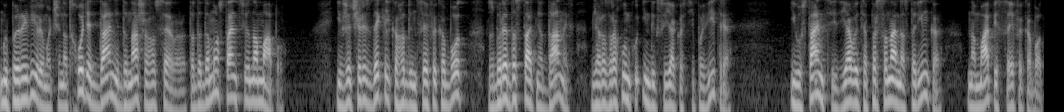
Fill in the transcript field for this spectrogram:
ми перевіримо, чи надходять дані до нашого сервера та додамо станцію на мапу. І вже через декілька годин SafeEcoBot збере достатньо даних для розрахунку індексу якості повітря, і у станції з'явиться персональна сторінка на мапі SafeEcoBot.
